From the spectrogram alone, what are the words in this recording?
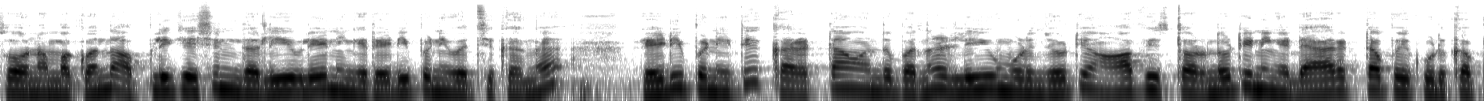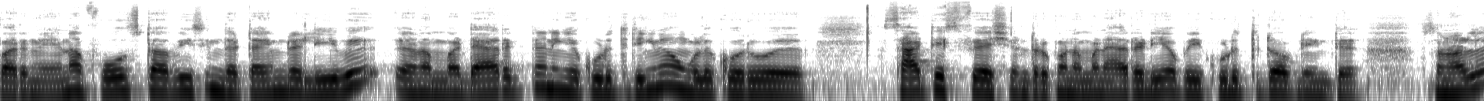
ஸோ நமக்கு வந்து அப்ளிகேஷன் இந்த லீவ்லேயே நீங்கள் ரெடி பண்ணி வச்சுக்கோங்க. ரெடி பண்ணிவிட்டு கரெக்டாக வந்து பார்த்தோன்னா லீவ் முடிஞ்சோட்டி ஆஃபீஸ் திறந்தோட்டி நீங்கள் டேரெக்டாக போய் கொடுக்க பாருங்கள் ஏன்னா போஸ்ட் ஆஃபீஸ் இந்த டைமில் லீவு நம்ம டேரெக்டாக நீங்கள் கொடுத்துட்டிங்கன்னா உங்களுக்கு ஒரு சாட்டிஸ்ஃபேக்ஷன் இருக்கும். நம்ம நேரடியாக போய் கொடுத்துட்டோம் அப்படின்ட்டு. ஸோ அதனால்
